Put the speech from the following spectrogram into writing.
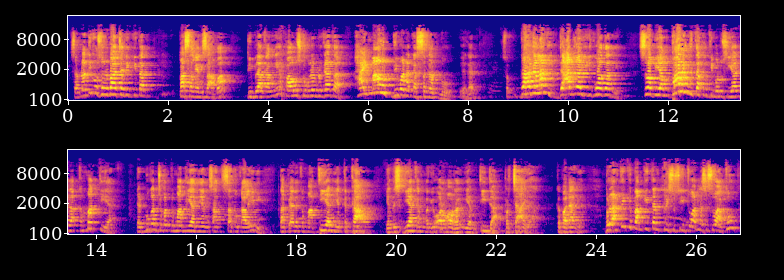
So, nanti kalau sudah baca di kitab pasal yang sama, di belakangnya Paulus kemudian berkata, Hai maut, di manakah sengatmu? Ya kan? So, ada lagi, tidak ada lagi kekuatannya. Sebab yang paling ditakuti manusia adalah kematian. Dan bukan cuma kematian yang satu, kali ini, tapi ada kematian yang kekal yang disediakan bagi orang-orang yang tidak percaya kepadanya. Berarti kebangkitan Kristus itu adalah sesuatu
